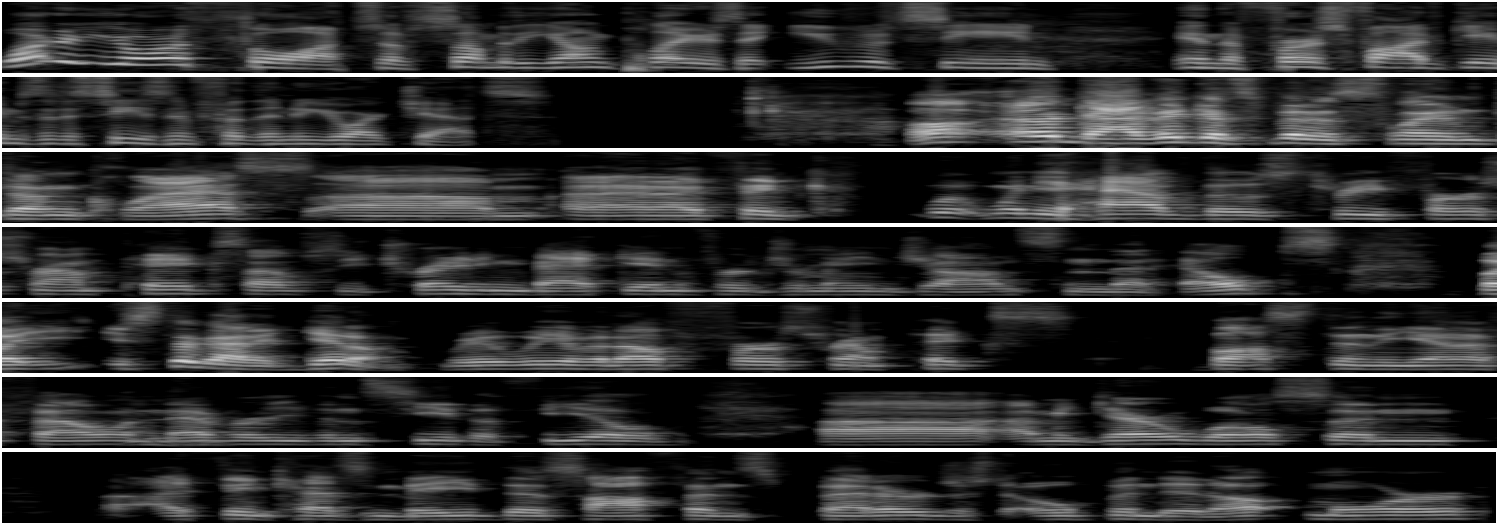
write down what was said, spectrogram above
What are your thoughts of some of the young players that you've seen in the first five games of the season for the New York Jets? Uh, I think it's been a slam dunk class, um, and I think when you have those three first round picks, obviously trading back in for Jermaine Johnson that helps, but you still got to get them. We, have enough first round picks bust in the NFL and never even see the field. Uh, I mean, Garrett Wilson, I think, has made this offense better, just opened it up more,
